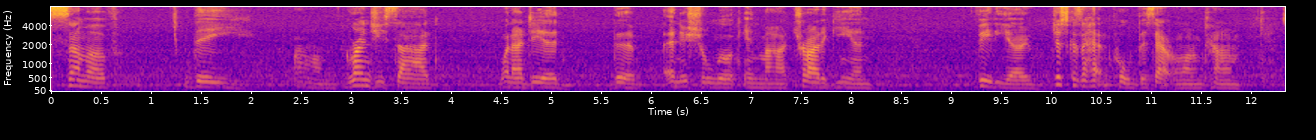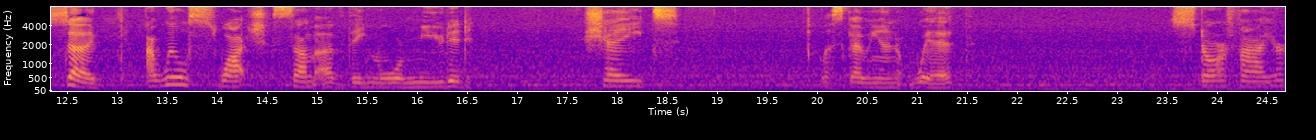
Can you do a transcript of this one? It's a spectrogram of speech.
some of the um, grungy side when I did the initial look in my try it again video just because I hadn't pulled this out in a long time. So I will swatch some of the more muted shades. Let's go in with Starfire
